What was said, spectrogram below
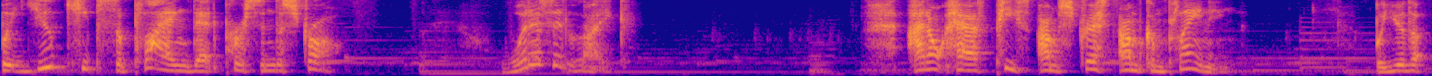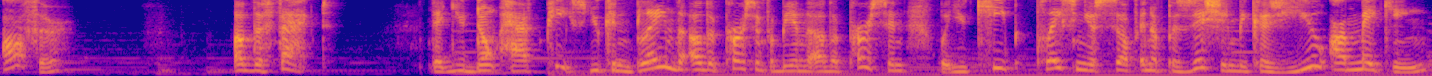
but you keep supplying that person the straw. What is it like I don't have peace. I'm stressed. I'm complaining. But you're the author of the fact that you don't have peace. You can blame the other person for being the other person, but you keep placing yourself in a position because you are making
